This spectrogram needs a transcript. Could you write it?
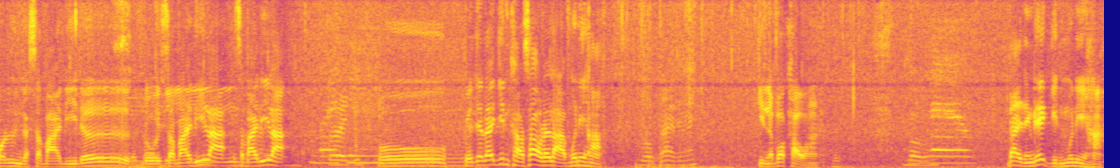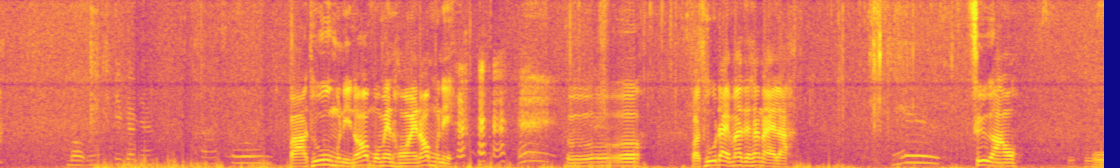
คนอื่นก็สบายดีเด้อโดยสบายดีละสบายดีละเคยดิโอ้เป็นจะได้กินข้าวเช้าได้ล่ะมื้อนี้ฮะบอกได้ไหมกินแล้วบ่ข้าวฮะบอกไหมได้จังได้กินมื้อนี้ฮะบอกไหมกินกันยังปลาทูมื้อนี้เนาะบ่แม่นหอยเนาะมื้อนี้เออปลาทูได้มาจากทางไหนล่ะซื้อเอาโอ้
